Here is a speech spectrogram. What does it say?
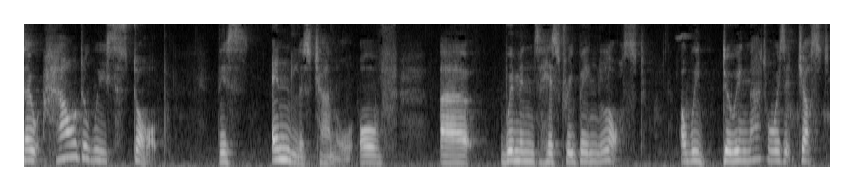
so, how do we stop this endless channel of uh, women's history being lost? Are we doing that, or is it just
